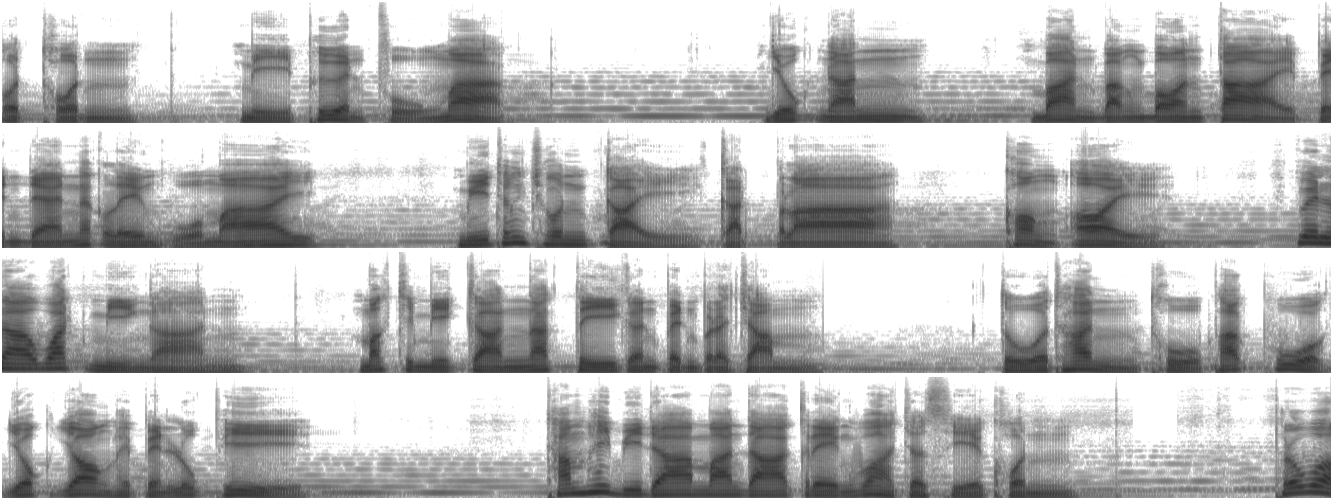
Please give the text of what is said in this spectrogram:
อดทน มีเพื่อนฝูงมาก ยุคนั้น บ้านบางบอนใต้เป็นแดนนักเลงหัวไม้ มีทั้งชนไก่ กัดปลา ข้องอ้อย เวลาวัดมีงาน มักจะมีการนัดตีกันเป็นประจำ ตัวท่านถูกพักพวกยกย่องให้เป็นลูกพี่ทำให้บิดามารดาเกรงว่าจะเสียคน เพราะว่า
